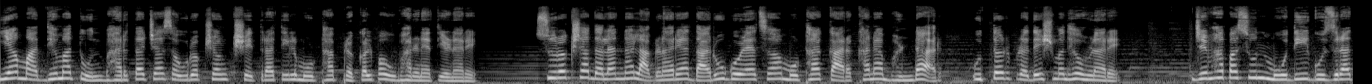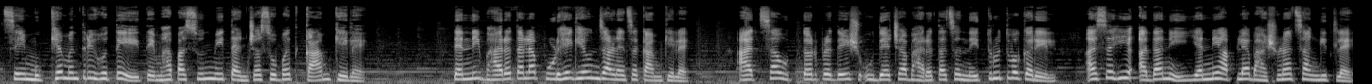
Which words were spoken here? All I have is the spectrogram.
या माध्यमातून भारताच्या संरक्षण क्षेत्रातील मोठा प्रकल्प उभारण्यात येणार आहे. सुरक्षा दलांना लागणाऱ्या दारू गोळ्याचा मोठा कारखाना भंडार उत्तर प्रदेशमध्ये होणार आहे. जेव्हापासून मोदी गुजरातचे मुख्यमंत्री होते तेव्हापासून मी त्यांच्यासोबत काम केलंय. त्यांनी भारताला पुढे घेऊन जाण्याचं काम केलंय. आजचा उत्तर प्रदेश उद्याच्या भारताचं नेतृत्व करेल असंही अदानी यांनी आपल्या भाषणात सांगितलंय.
